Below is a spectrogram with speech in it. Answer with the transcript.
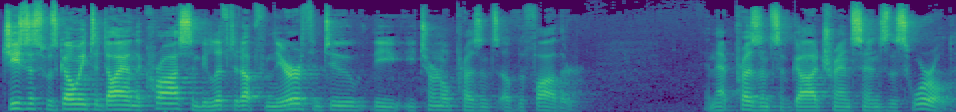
Jesus was going to die on the cross and be lifted up from the earth into the eternal presence of the Father. And that presence of God transcends this world.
